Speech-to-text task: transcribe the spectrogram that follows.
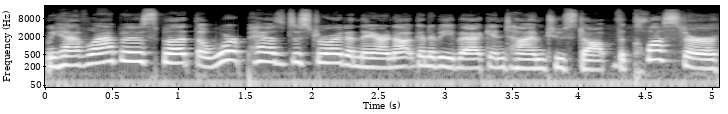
We have Lapis, but the warp pad's destroyed and they are not going to be back in time to stop the cluster,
